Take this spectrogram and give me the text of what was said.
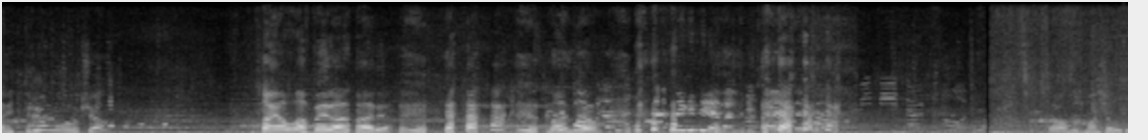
Sen ittiriyor musun Uruk şu an? Hay Allah belanı var ya. Lan diyorum. Ne gidiyor ben hikayede de. Tamam uzman çavuş.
